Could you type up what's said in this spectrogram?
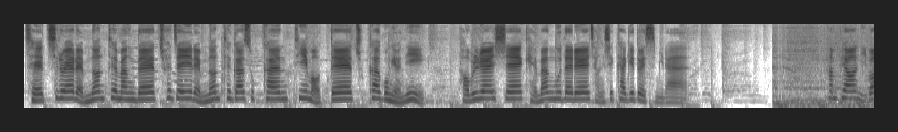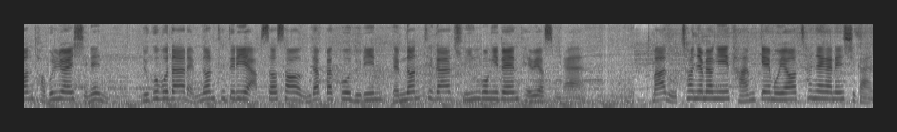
제7회 랩넌트 망대 최재희 랩넌트가 속한 팀 어때 축하 공연이 WRC의 개막 무대를 장식하기도 했습니다. 한편 이번 WRC는 누구보다 랩넌트들이 앞서서 응답받고 누린 랩넌트가 주인공이 된 대회였습니다. 15,000여 명이 다 함께 모여 찬양하는 시간.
